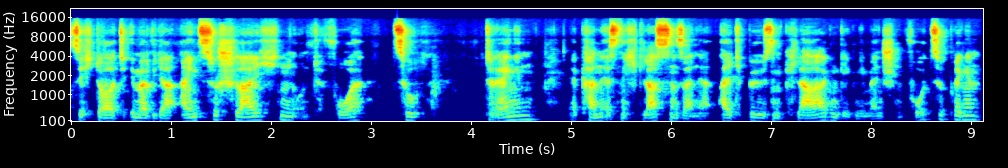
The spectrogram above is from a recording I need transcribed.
sich dort immer wieder einzuschleichen und vorzudrängen. Er kann es nicht lassen, seine altbösen Klagen gegen die Menschen vorzubringen.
